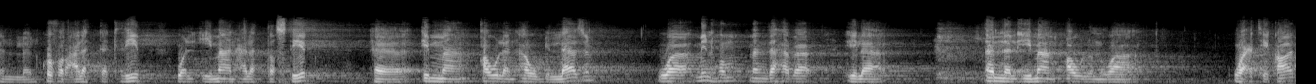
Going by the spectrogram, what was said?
الكفر على التكذيب والإيمان على التصديق آه، إما قولا أو باللازم. ومنهم من ذهب إلى أن الإيمان قول و واعتقاد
